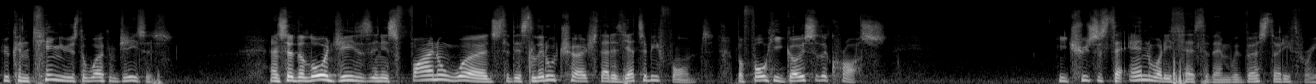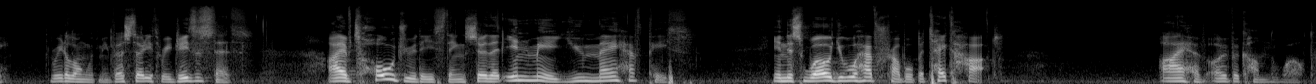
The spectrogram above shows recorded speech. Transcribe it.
who continues the work of Jesus. And so the Lord Jesus, in his final words to this little church that is yet to be formed, before he goes to the cross, he chooses to end what he says to them with verse 33. Read along with me. Verse 33 Jesus says, I have told you these things so that in me you may have peace. In this world you will have trouble, but take heart. I have overcome the world.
